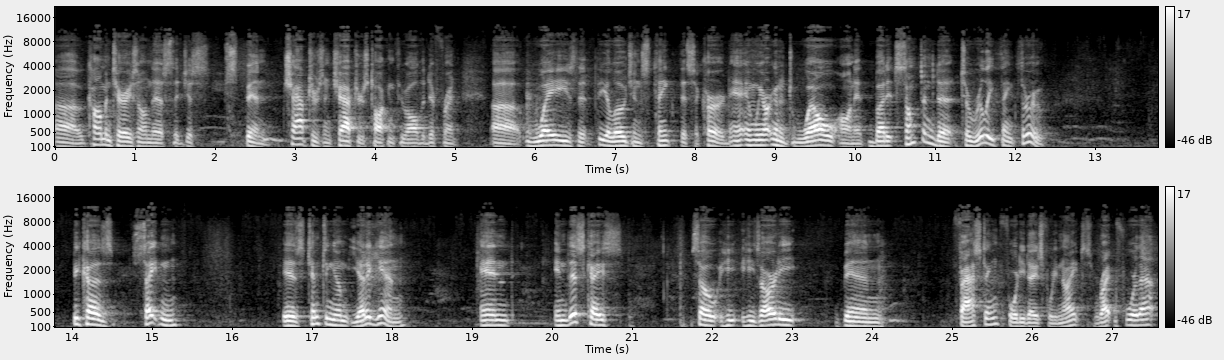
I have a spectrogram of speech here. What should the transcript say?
uh, commentaries on this that just spend chapters and chapters talking through all the different uh, ways that theologians think this occurred. And, and we aren't going to dwell on it, but it's something to, to really think through. Because Satan is tempting him yet again. And in this case, so he, he's already been fasting 40 days, 40 nights. Right before that,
